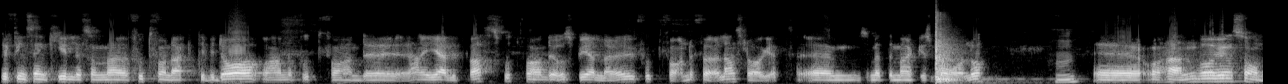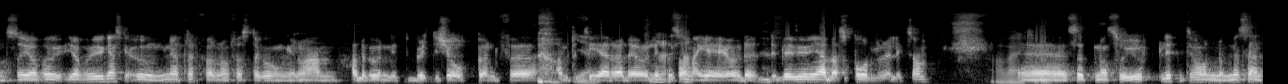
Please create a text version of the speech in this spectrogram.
det finns en kille som är fortfarande aktiv idag och han är fortfarande, han är jävligt vass fortfarande och spelar ju fortfarande för landslaget eh, som heter Marcus Malo. Mm. Eh, och han var ju en sån, så jag var, jag var ju ganska ung när jag träffade honom första gången och han hade vunnit British Open för amputerade och lite sådana grejer. Och det, det blev ju en jävla sporre liksom. Ja. Eh, så att man såg upp lite till honom. Men sen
